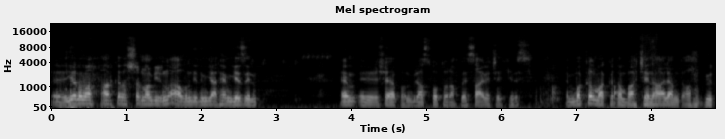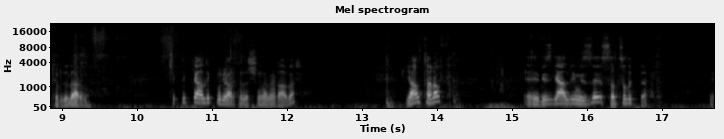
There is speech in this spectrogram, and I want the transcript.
Ee, yanıma arkadaşlarımdan birini aldım dedim gel hem gezelim hem e, şey yapalım biraz fotoğraf vesaire çekeriz. Hem bakalım hakikaten bahçe ne alemde alıp götürdüler mi? Çıktık geldik buraya arkadaşımla beraber. Yan taraf e, biz geldiğimizde satılıktı. E,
